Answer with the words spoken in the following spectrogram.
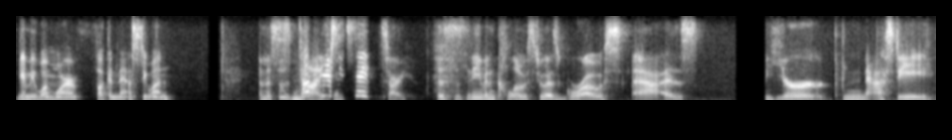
Give me one more fucking nasty one. And this is not even State. Sorry. this isn't even close to as gross as your nasty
